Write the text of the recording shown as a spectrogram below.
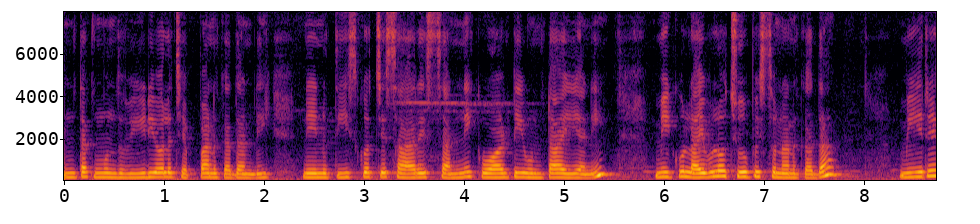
ఇంతకుముందు వీడియోలో చెప్పాను కదండి నేను తీసుకొచ్చే శారీస్ అన్నీ క్వాలిటీ ఉంటాయి అని మీకు లైవ్లో చూపిస్తున్నాను కదా. మీరే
